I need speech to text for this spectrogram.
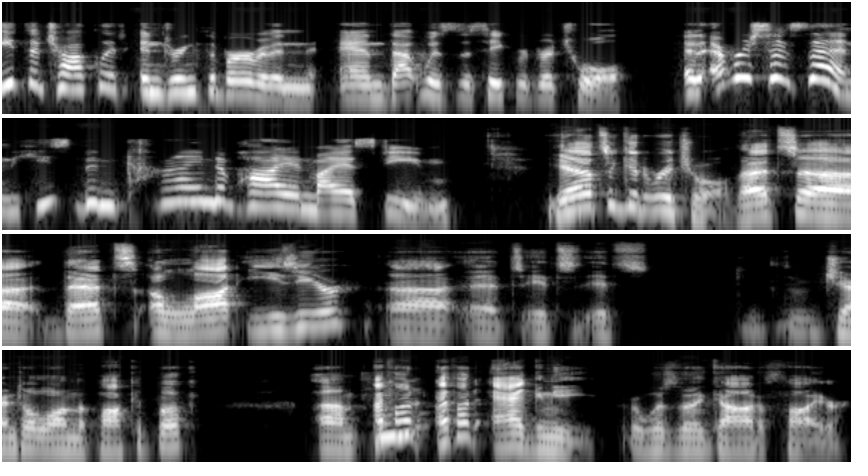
eat the chocolate, and drink the bourbon, and that was the sacred ritual. And ever since then, he's been kind of high in my esteem. Yeah, that's a good ritual. That's uh that's a lot easier. Uh it's it's it's gentle on the pocketbook. Um I thought I thought Agni or was the god of fire.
